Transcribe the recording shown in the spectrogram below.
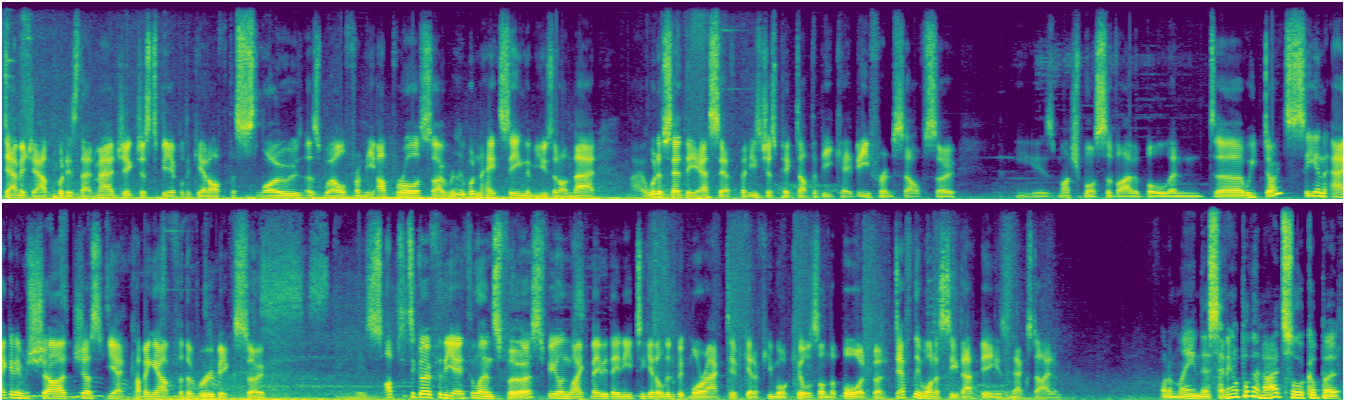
damage output is that magic, just to be able to get off the slow as well from the uproar. So I really wouldn't hate seeing them use it on that. I would have said the SF, but he's just picked up the BKB for himself, so he is much more survivable. And uh, we don't see an Aghanim shard just yet coming out for the Rubik, so He's opted to go for the Aether Lens first, feeling like maybe they need to get a little bit more active, get a few more kills on the board, but definitely want to see that being his next item. bottom lane they're setting up on the night stalker but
